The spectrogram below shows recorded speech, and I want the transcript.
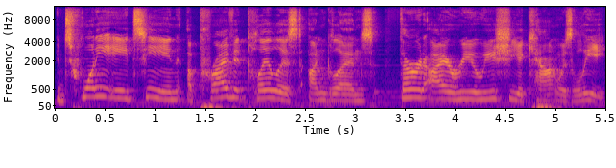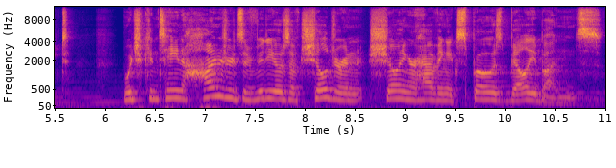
In 2018, a private playlist on Glenn's third Iryoishi account was leaked, which contained hundreds of videos of children showing or having exposed belly buttons.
